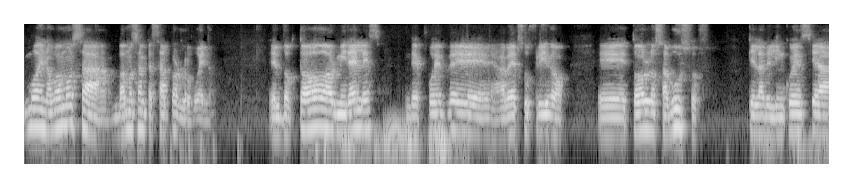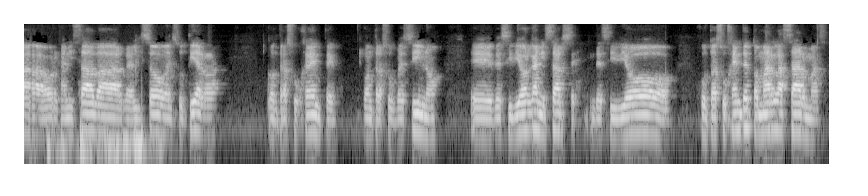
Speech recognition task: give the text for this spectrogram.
Bueno, vamos a, vamos a empezar por lo bueno. El doctor Mireles, después de haber sufrido eh, todos los abusos que la delincuencia organizada realizó en su tierra contra su gente, contra sus vecinos, eh, decidió organizarse, decidió junto a su gente tomar las armas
